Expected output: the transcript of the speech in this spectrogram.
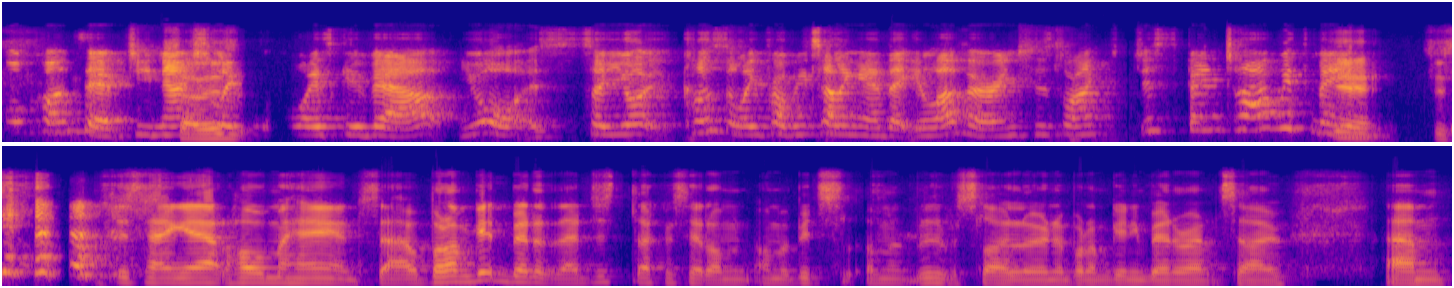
whole concept. You naturally so always give out yours. So you're constantly probably telling her that you love her, and she's like, just spend time with me. Yeah, just just hang out, hold my hand. So, but I'm getting better at that. Just like I said, I'm I'm a bit I'm a bit of a slow learner, but I'm getting better at it. So. Um,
